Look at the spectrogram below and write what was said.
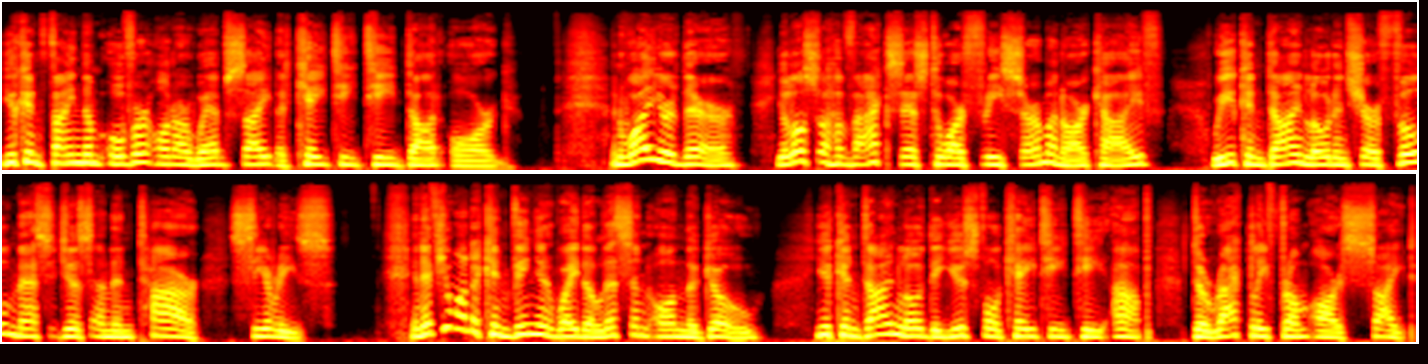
You can find them over on our website at ktt.org. And while you're there, you'll also have access to our free sermon archive, where you can download and share full messages and entire series. And if you want a convenient way to listen on the go, you can download the useful KTT app directly from our site.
